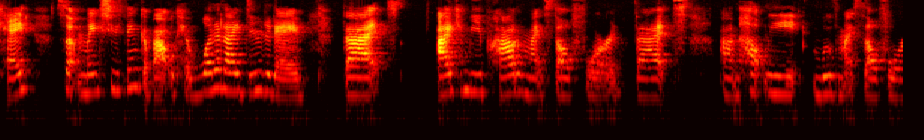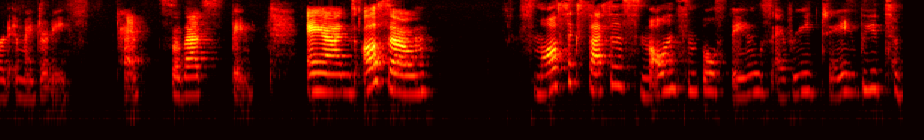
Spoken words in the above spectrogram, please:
okay so it makes you think about okay what did i do today that i can be proud of myself for that um, help me move myself forward in my journey. Okay, so that's thing. And also, small successes, small and simple things every day lead to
